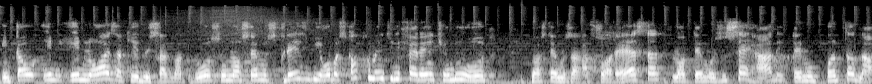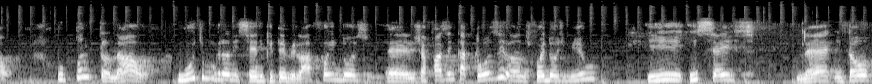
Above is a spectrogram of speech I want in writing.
Então, e, e, nós aqui do estado do Mato Grosso, nós temos três biomas totalmente diferentes um do outro. Nós temos a floresta, nós temos o cerrado e temos o Pantanal. O Pantanal, o último grande incêndio que teve lá foi em dois, é, já fazem 14 anos, foi 2006, né? Então,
